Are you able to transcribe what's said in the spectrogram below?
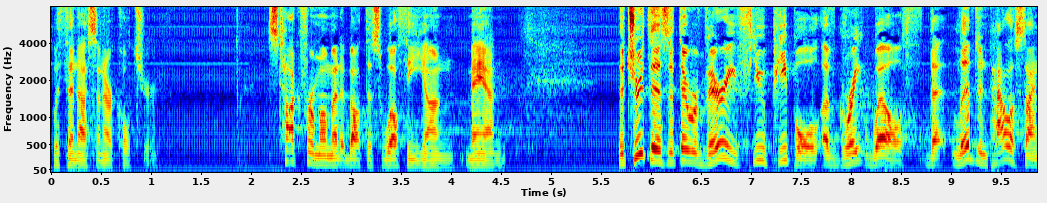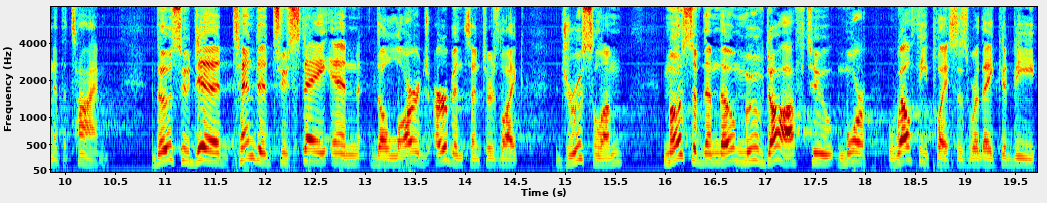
within us and our culture. Let's talk for a moment about this wealthy young man. The truth is that there were very few people of great wealth that lived in Palestine at the time. Those who did tended to stay in the large urban centers like Jerusalem. Most of them, though, moved off to more wealthy places where they could be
